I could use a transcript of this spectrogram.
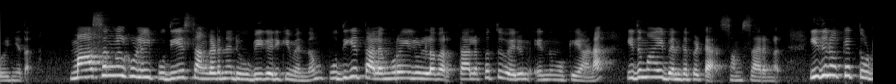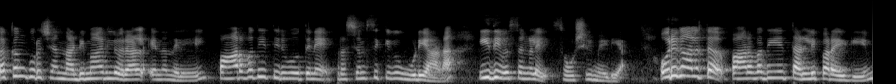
ഒഴിഞ്ഞത്. മാസങ്ങൾക്കുള്ളിൽ പുതിയ സംഘടന രൂപീകരിക്കുമെന്നും പുതിയ തലമുറയിലുള്ളവർ തലപ്പത്ത് വരും എന്നുമൊക്കെയാണ് ഇതുമായി ബന്ധപ്പെട്ട സംസാരങ്ങൾ. ഇതിനൊക്കെ തുടക്കം കുറിച്ച നടിമാരിൽ ഒരാൾ എന്ന നിലയിൽ പാർവതി തിരുവോത്തിനെ പ്രശംസിക്കുക കൂടിയാണ് ഈ ദിവസങ്ങളിൽ സോഷ്യൽ മീഡിയ. ഒരു കാലത്ത് പാർവതിയെ തള്ളിപ്പറയുകയും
